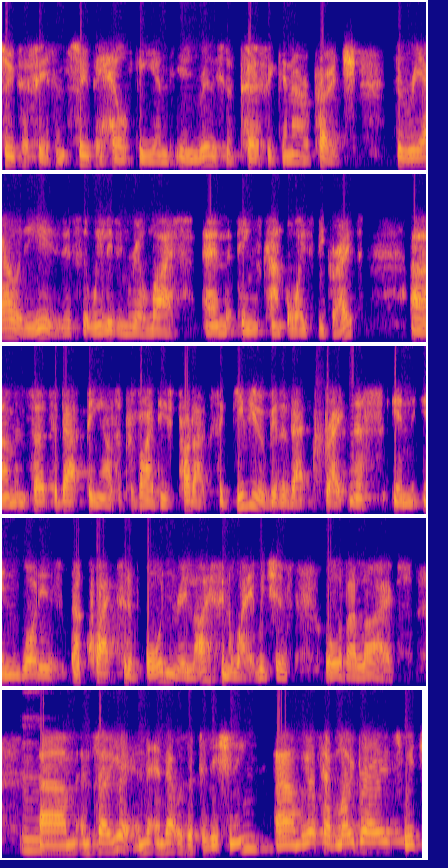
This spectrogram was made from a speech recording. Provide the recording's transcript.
super fit and super healthy and, and really sort of perfect in our approach, the reality is is that we live in real life and that things can't always be great. Um, and so it's about being able to provide these products that give you a bit of that greatness in, in what is a quite sort of ordinary life in a way, which is all of our lives. Mm. Um, and so, yeah, and, and, that was the positioning. Um, we also have Lo Bros, which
